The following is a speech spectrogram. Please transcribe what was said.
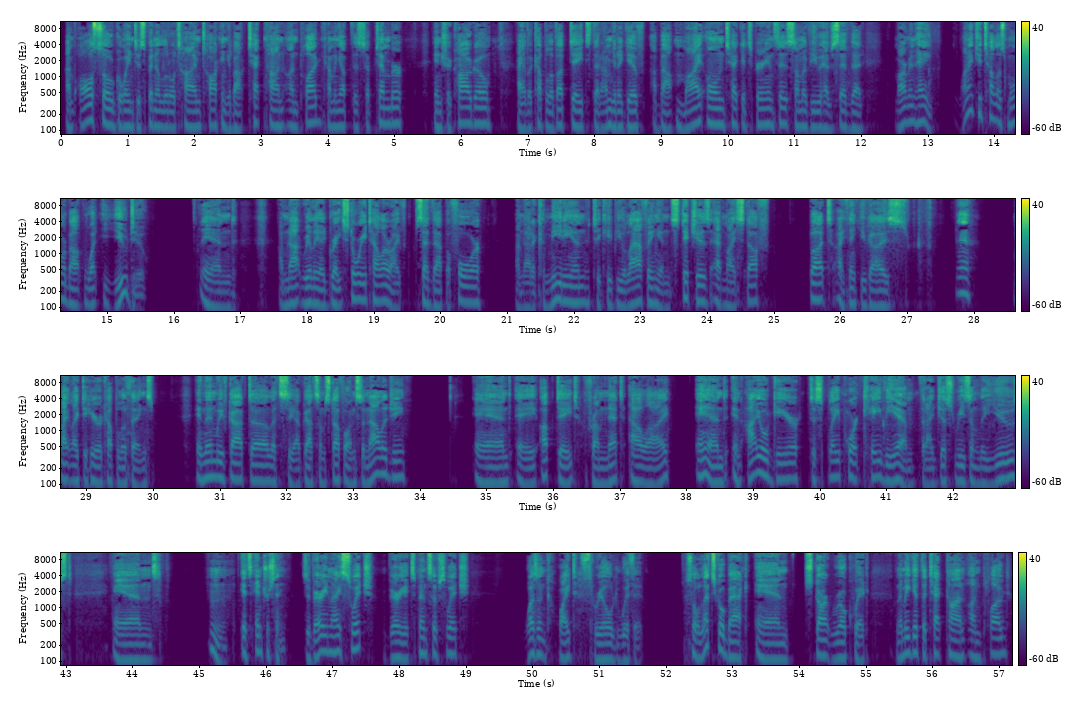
I'm also going to spend a little time talking about TechCon Unplugged coming up this September in Chicago. I have a couple of updates that I'm going to give about my own tech experiences. Some of you have said that, Marvin, hey, why don't you tell us more about what you do? And I'm not really a great storyteller. I've said that before. I'm not a comedian to keep you laughing and stitches at my stuff. But I think you guys, eh, might like to hear a couple of things. And then we've got, uh, let's see, I've got some stuff on Synology and a update from NetAlly and an IOGEAR DisplayPort KVM that I just recently used. And hmm, it's interesting. It's a very nice switch, very expensive switch. Wasn't quite thrilled with it. So let's go back and start real quick. Let me get the TechCon Unplugged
